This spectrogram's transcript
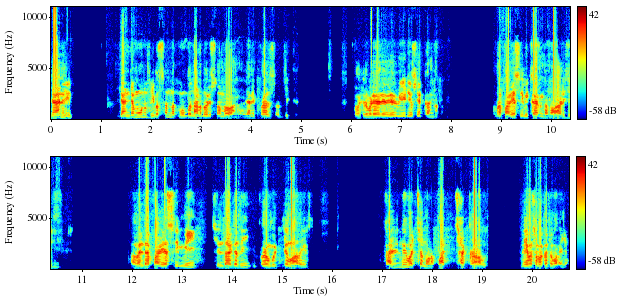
ഞാൻ രണ്ട് മൂന്ന് ദിവസം മുമ്പ് നടന്ന ഒരു സംഭവമാണ്. ഞാൻ ഇപ്പോഴത് ശ്രദ്ധിച്ചു സോഷ്യൽ മീഡിയയിൽ ഒരു വീഡിയോസ് ഞാൻ കണ്ടു. നമ്മുടെ പഴയ സിമിക്കാരുണ്ടല്ലോ ആട് ജനി അവന്റെ പഴയ സിമി ചിന്താഗതി ഇപ്പോഴും വിട്ടുമാറി കല്ല് വെച്ച നുണ പച്ചക്കളവ് നിയമസഭക്കത്ത് പറയാം.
